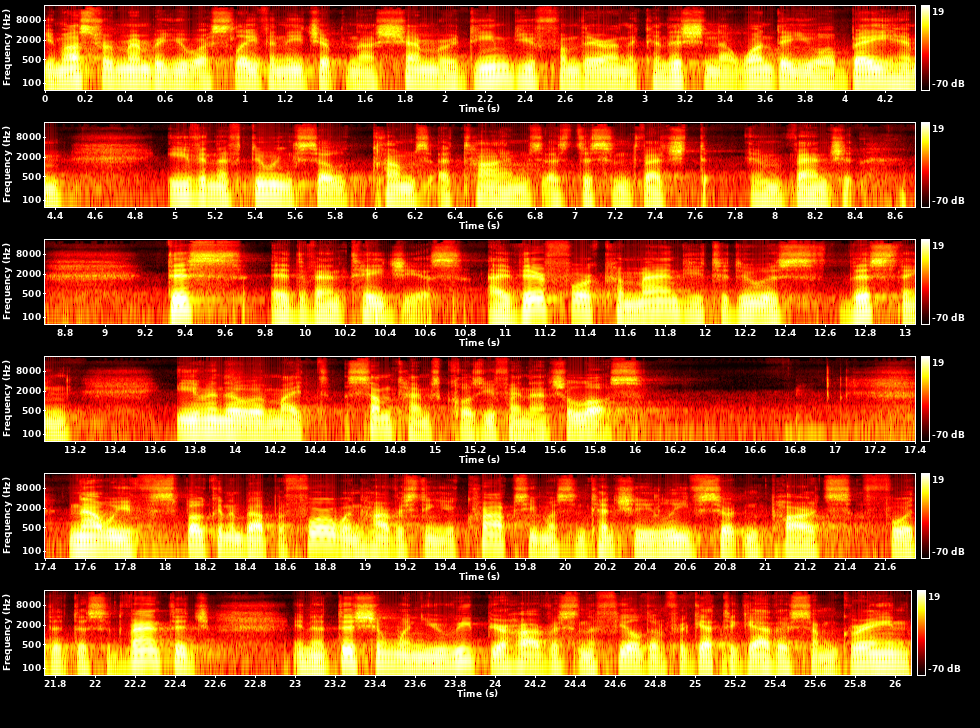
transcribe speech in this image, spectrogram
You must remember you were a slave in Egypt and Hashem redeemed you from there on the condition that one day you obey Him, even if doing so comes at times as disadvantageous. I therefore command you to do this thing, even though it might sometimes cause you financial loss. Now, we've spoken about before when harvesting your crops, you must intentionally leave certain parts for the disadvantage. In addition, when you reap your harvest in the field and forget to gather some grain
